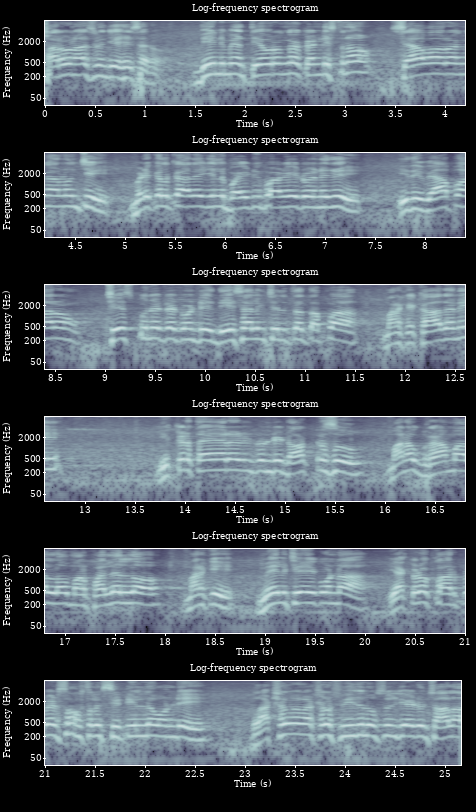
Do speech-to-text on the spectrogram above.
సర్వనాశనం చేసేశారు. దీన్ని మేము తీవ్రంగా ఖండిస్తున్నాం. సేవా రంగం నుంచి మెడికల్ కాలేజీలను బయటకు పాడేయడం అనేది ఇది వ్యాపారం చేసుకునేటటువంటి దేశాలకు చెల్లితే తప్ప మనకి కాదని ఇక్కడ తయారైనటువంటి డాక్టర్స్ మన గ్రామాల్లో మన పల్లెల్లో మనకి మేలు చేయకుండా ఎక్కడో కార్పొరేట్ సంస్థలకు సిటీల్లో ఉండి లక్షల లక్షల ఫీజులు వసూలు చేయడం చాలా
